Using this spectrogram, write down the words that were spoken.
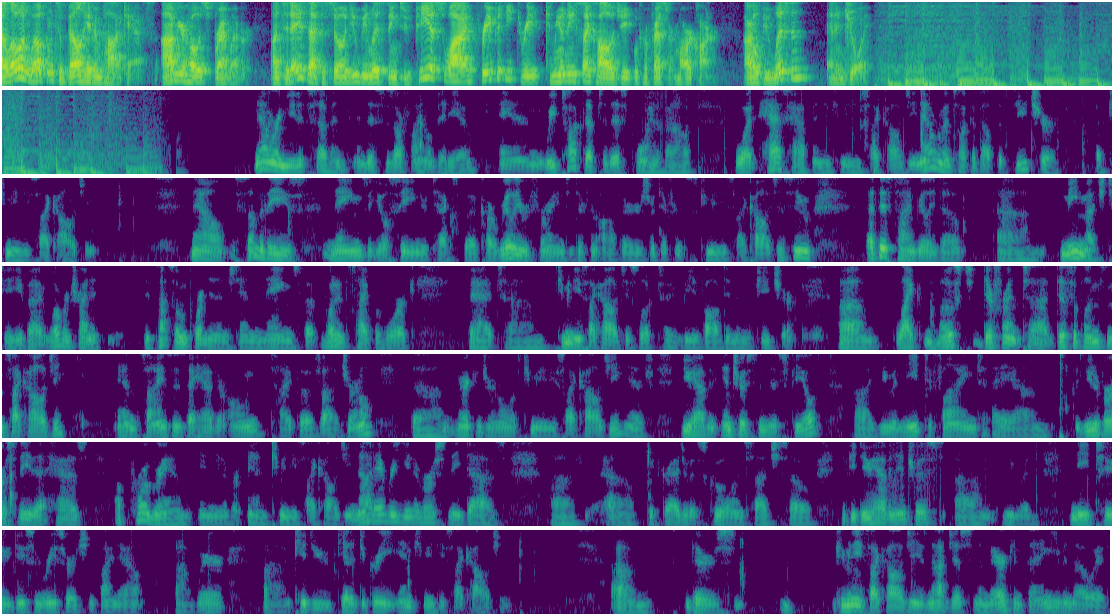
Hello and welcome to Belhaven Podcast. I'm your host, Brent Weber. On today's episode, you'll be listening to PSY 353 Community Psychology with Professor Mark Harner. I hope you listen and enjoy. Now we're in Unit 7, and this is our final video. And we've talked up to this point about what has happened in community psychology. Now we're going to talk about the future of community psychology. Now, some of these names that you'll see in your textbook are really referring to different authors or different community psychologists who, at this time, really don't um, mean much to you. But what we're trying to, it's not so important to understand the names, but what are the type of work that um, community psychologists look to be involved in in the future. Um, like most different uh, disciplines in psychology, and sciences, they have their own type of uh, journal, the American Journal of Community Psychology. If you have an interest in this field, uh, you would need to find a, um, a, university that has a program in, univer- in community psychology. Not every university does uh, uh with graduate school and such. So if you do have an interest, um, you would need to do some research and find out uh, where uh, could you get a degree in community psychology? Um, there's community psychology is not just an American thing, even though it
